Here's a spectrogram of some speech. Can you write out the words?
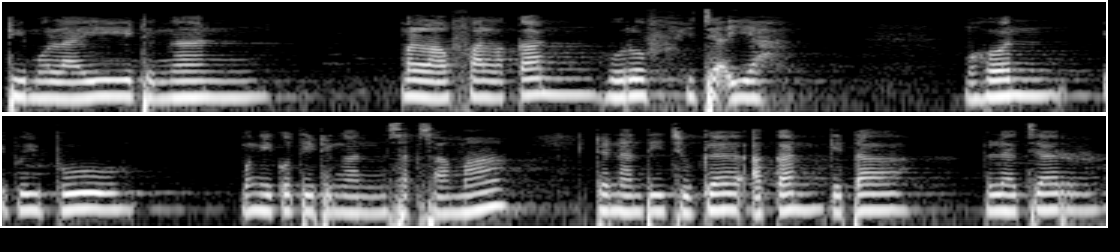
dimulai dengan melafalkan huruf hijaiyah. Mohon ibu-ibu mengikuti dengan seksama dan nanti juga akan kita belajar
